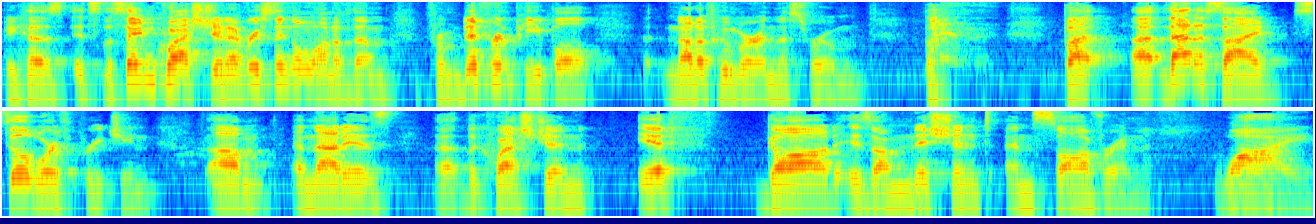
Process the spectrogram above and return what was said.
because it's the same question, every single one of them, from different people, none of whom are in this room. But, uh, that aside, still worth preaching. Um, and that is uh, the question if God is omniscient and sovereign, why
